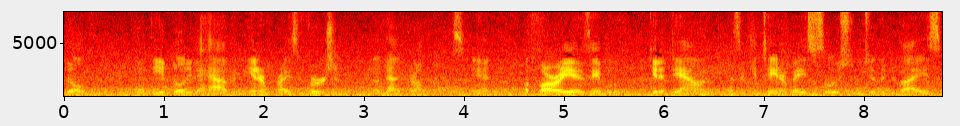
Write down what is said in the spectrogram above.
built uh, the ability to have an enterprise version of that Dropbox, and Afaria is able to get it down as a container-based solution to the device,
